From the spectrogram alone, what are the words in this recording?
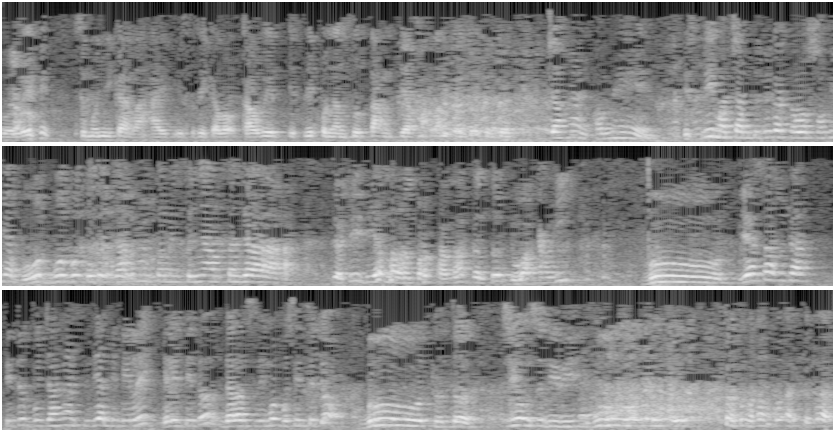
boleh, sembunyikanlah aib istri. Kalau kawin, istri pengentutan tiap malam kentut-kentut. Jangan, amin. Istri macam itu juga kalau suaminya but, but, but, jangan, amin. Senyap saja. Jadi dia malam pertama kentut dua kali. Bu, biasa sudah tidur bujangan sendirian di bilik, bilik tidur dalam selimut mesin sejuk. Bu, kentut, cium sendiri. Bu, kentut.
